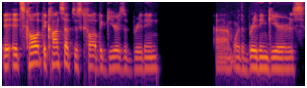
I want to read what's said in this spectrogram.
it, it's called the concept is called the gears of breathing, um, or the breathing gears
